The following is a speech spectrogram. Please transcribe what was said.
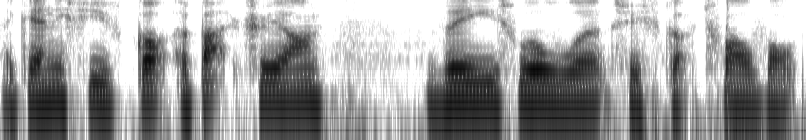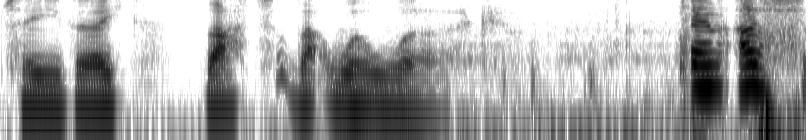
again if you've got a battery on these will work. So if you've got 12 volt TV that that will work. And as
